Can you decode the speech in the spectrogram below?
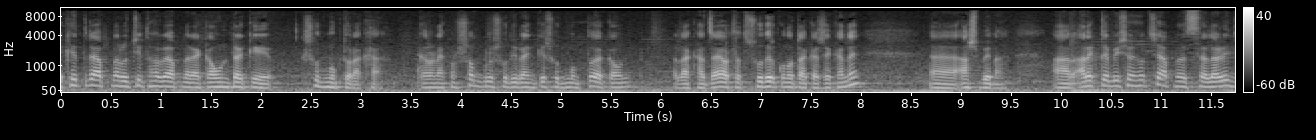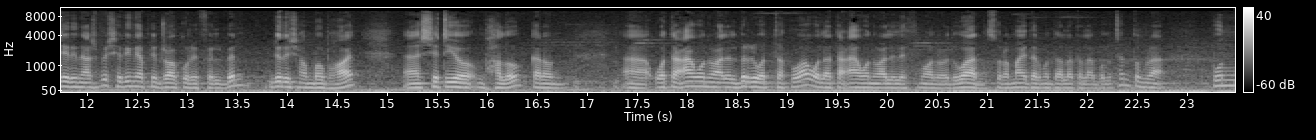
এক্ষেত্রে আপনার উচিত হবে আপনার অ্যাকাউন্টটাকে সুদমুক্ত রাখা। কারণ এখন সবগুলো সুদী ব্যাংকে সুদমুক্ত অ্যাকাউন্ট রাখা যায়, অর্থাৎ সুদের কোনো টাকা সেখানে আসবে না। আর আরেকটা বিষয় হচ্ছে আপনার স্যালারি যেদিন আসবে সেদিনই আপনি ড্র করে ফেলবেন। যদি সম্ভব হয় সেটিও ভালো। কারণ ওতা আওয়ান আল বের ওয়াত্তাকোয়া ওলা তা আওয়ান আল ইসমাল ওয়ান সুরা মায়দার মধ্যে আল্লাহ তালা বলেছেন, তোমরা পুণ্য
